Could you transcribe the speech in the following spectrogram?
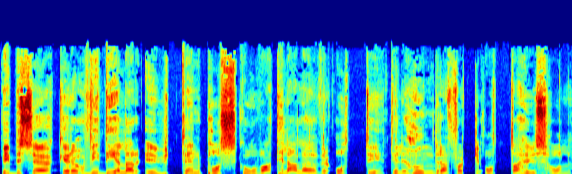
Vi besöker och vi delar ut en påskgåva till alla över 80, till 148 hushåll.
